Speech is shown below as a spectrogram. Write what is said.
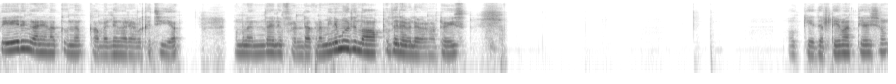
പേരും കാര്യങ്ങളൊക്കെ ഒന്ന് കമന്റും കാര്യങ്ങളൊക്കെ ചെയ്യാം. നമ്മൾ എന്തായാലും ഫ്രണ്ട് ആക്കണം. മിനിമം ഒരു നാൽപ്പത് ലെവൽ വേണം കേട്ടോ വൈസ് ഓക്കെ എതിർ ടീം അത്യാവശ്യം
